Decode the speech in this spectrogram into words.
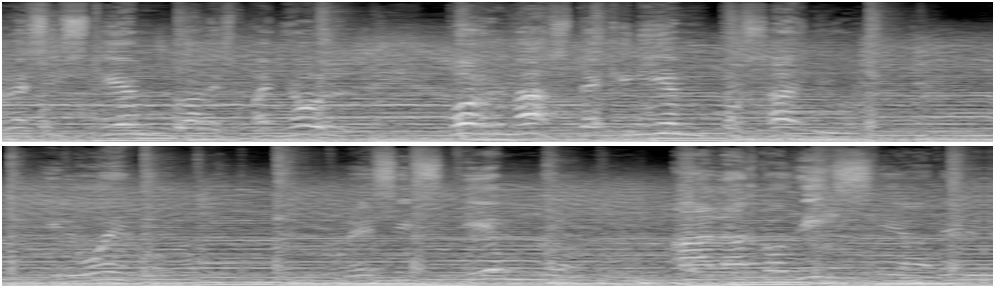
resistiendo al español por más de 500 años. Y luego resistiendo a la codicia del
